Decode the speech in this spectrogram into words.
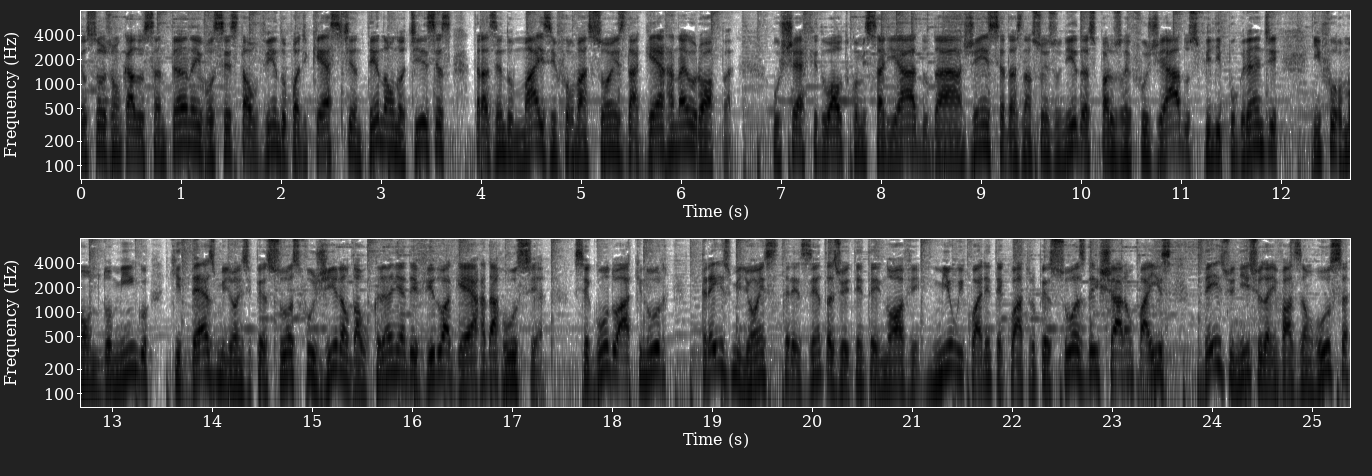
Eu sou João Carlos Santana e você está ouvindo o podcast Antena 1 Notícias, trazendo mais informações da guerra na Europa. O chefe do Alto Comissariado da Agência das Nações Unidas para os Refugiados, Filippo Grande, informou no domingo que 10 milhões de pessoas fugiram da Ucrânia devido à guerra da Rússia. Segundo a Acnur, 3.389.044 pessoas deixaram o país desde o início da invasão russa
